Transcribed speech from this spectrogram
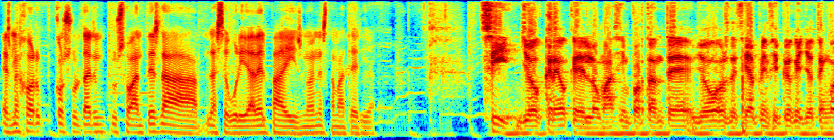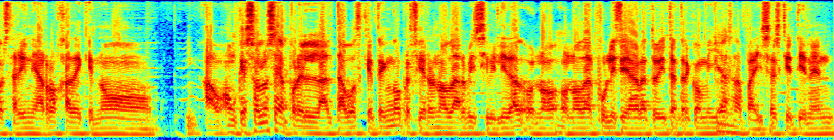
Es mejor consultar incluso antes la, la seguridad del país, ¿no? En esta materia. Sí, yo creo que lo más importante, yo os decía al principio que yo tengo esta línea roja de que no, aunque solo sea por el altavoz que tengo, prefiero no dar visibilidad o no, o no dar publicidad gratuita, entre comillas, Claro. a países que tienen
